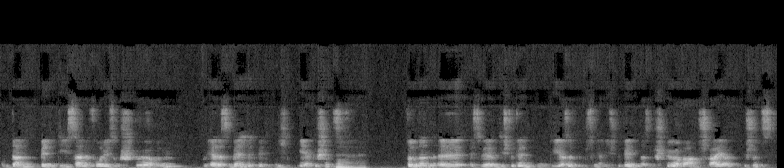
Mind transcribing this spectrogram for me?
Und dann, wenn die seine Vorlesung stören und er das meldet, wird nicht er geschützt, mhm. sondern äh, es werden die Studenten, die, also das sind ja nicht Studenten, das sind Störer, Schreier, geschützt.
